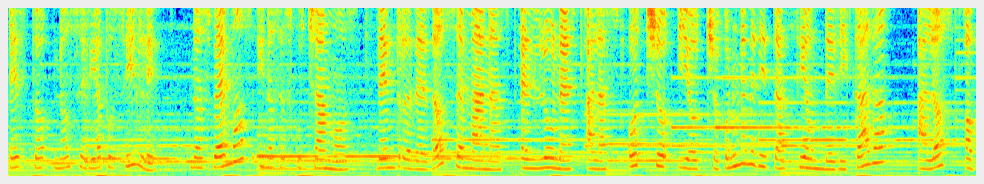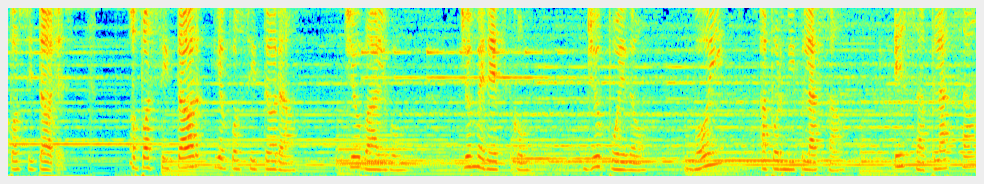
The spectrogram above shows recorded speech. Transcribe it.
esto no sería posible. Nos vemos y nos escuchamos dentro de dos semanas, el lunes a las 8 y 8, con una meditación dedicada a los opositores. Opositor y opositora, yo valgo, yo merezco, yo puedo, voy a por mi plaza. Esa plaza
